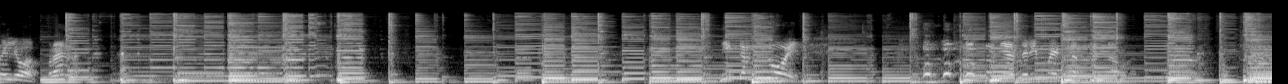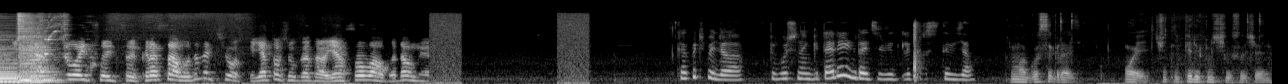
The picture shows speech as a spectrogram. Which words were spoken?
Темный лед, правильно? Виктор Цой! У меня за ремейк разгадал. Виктор Цой, Цой, Цой. Красава, вот это четко. Я тоже угадал. Я слова угадал, наверное. Как у тебя дела? Ты будешь на гитаре играть или для красоты взял? Могу сыграть. Ой, чуть не переключил случайно.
